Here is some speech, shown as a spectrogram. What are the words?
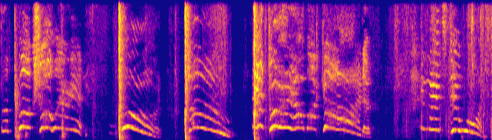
The buckshot lariat! One, two, and three! Oh my god! Hangman still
